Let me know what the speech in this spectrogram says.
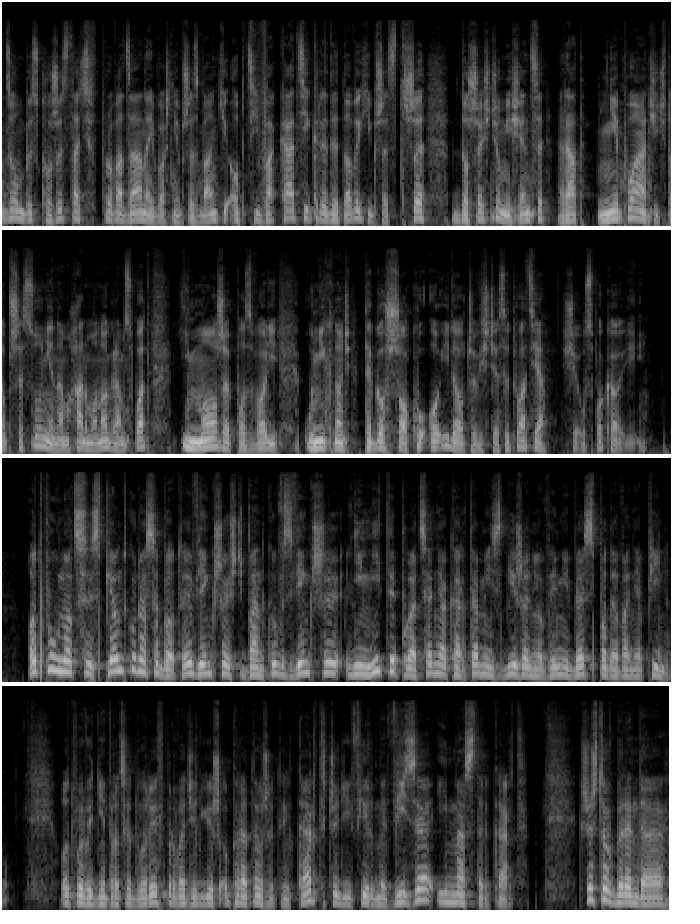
radzą, by skorzystać z wprowadzanej właśnie przez banki opcji wakacji kredytowych i przez 3 do 6 miesięcy rat nie płacić. To przesunie nam harmonogram spłat i może pozwoli uniknąć tego szoku, o ile oczywiście sytuacja się uspokoi. Od północy z piątku na sobotę większość banków zwiększy limity płacenia kartami zbliżeniowymi bez podawania PIN-u. Odpowiednie procedury wprowadzili już operatorzy tych kart, czyli firmy Visa i Mastercard. Krzysztof Brenda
